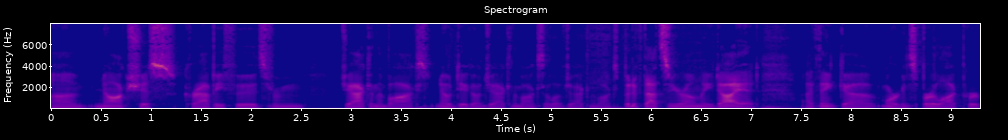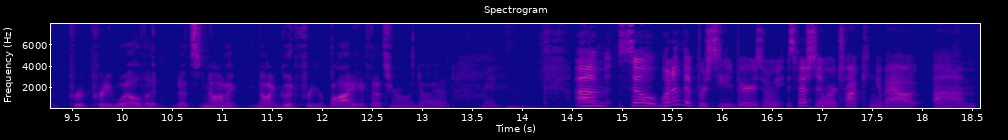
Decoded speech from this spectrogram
um, noxious, crappy foods from Jack in the Box. No dig on Jack in the Box. I love Jack in the Box. But if that's your only diet, I think uh, Morgan Spurlock proved pretty well that that's not a not good for your body if that's your only diet. Right. Um, so one of the perceived barriers, when we, especially when we're talking about um,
